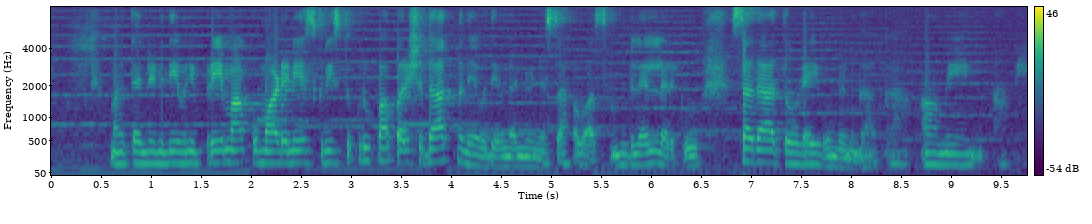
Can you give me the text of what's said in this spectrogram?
మన తండ్రిని దేవుని ప్రేమ కుమారుడనే క్రీస్తు కృపా పరిశుధాత్మ దేవదేవుని అన్యున్న సహవాసం బిడ్డలెల్లరికూ సదా తోడై ఉండును గాక ఆమెన్. ఆమె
